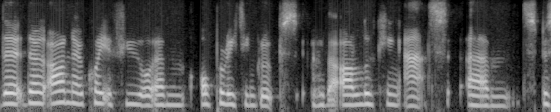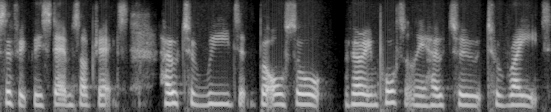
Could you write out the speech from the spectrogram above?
there, there are now quite a few um, operating groups who that are looking at um, specifically STEM subjects, how to read, but also very importantly, how to to write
